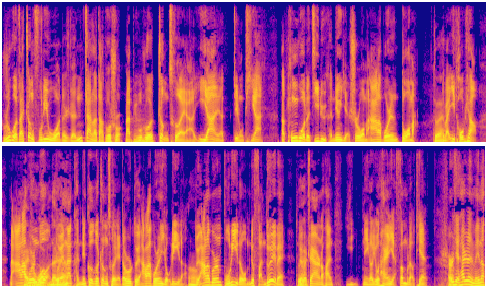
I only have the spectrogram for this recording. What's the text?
如果在政府里我的人占了大多数，那比如说政策呀、议案呀这种提案，那通过的几率肯定也是我们阿拉伯人多嘛。对对吧？一投票，那阿拉伯人多，对，那肯定各个政策也都是对阿拉伯人有利的，嗯对阿拉伯人不利的，我们就反对呗，对吧？对这样的话，以那个犹太人也翻不了天。而且他认为呢，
